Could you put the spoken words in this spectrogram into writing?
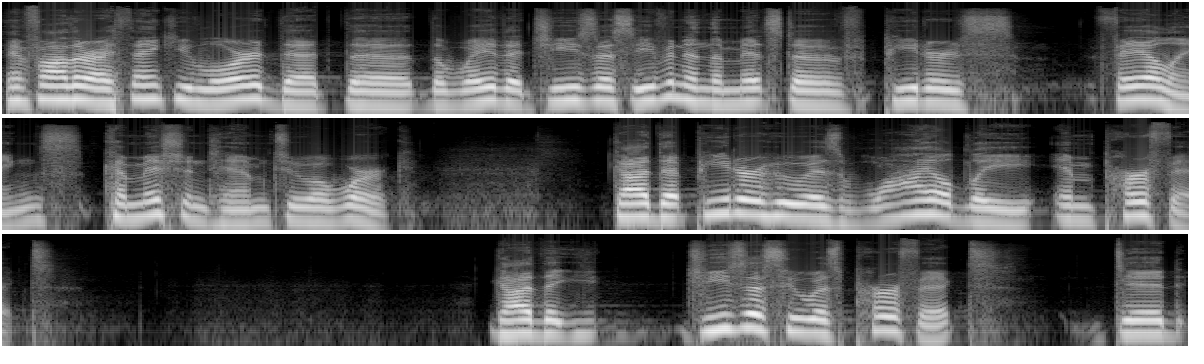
And Father, I thank you, Lord, that the, the way that Jesus, even in the midst of Peter's failings, commissioned him to a work. God, that Peter, who is wildly imperfect, God, that Jesus, who was perfect, did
